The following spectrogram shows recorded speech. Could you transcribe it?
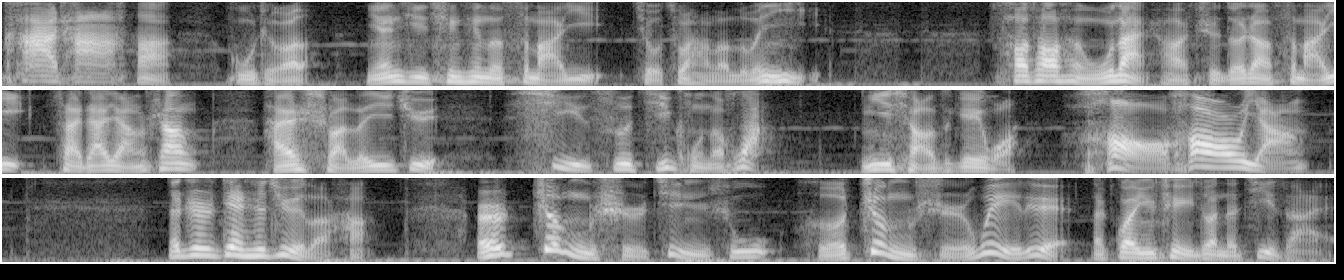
咔嚓哈骨折了。年纪轻轻的司马懿就坐上了轮椅。曹操很无奈啊，只得让司马懿在家养伤，还甩了一句细思极恐的话：“你小子给我好好养。”那这是电视剧了哈，而正史晋书和正史魏略，那关于这一段的记载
